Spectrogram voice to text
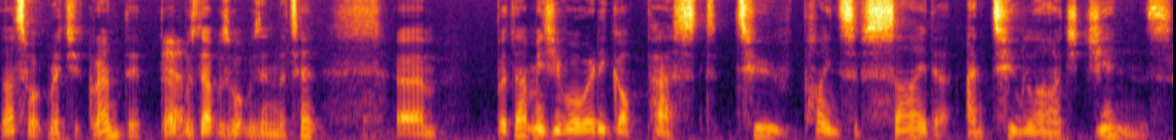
That's what Richard Grant did. That Yeah. was that was what was in the tin. Um, but that means you've already got past two pints of cider and two large gins.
